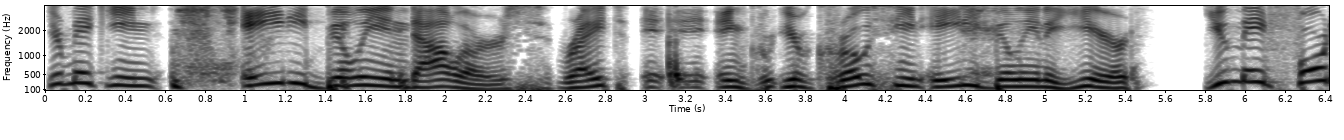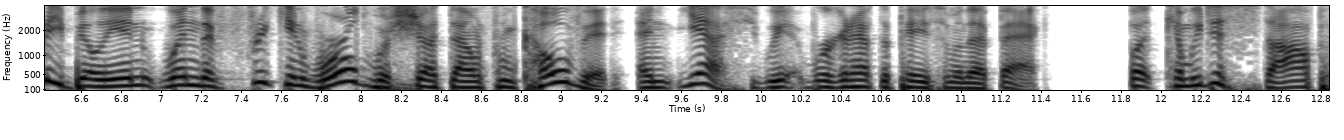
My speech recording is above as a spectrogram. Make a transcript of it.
You're making $80 billion, right? And you're grossing 80 billion a year. You made 40 billion when the freaking world was shut down from COVID. And yes, we, we're going to have to pay some of that back. But can we just stop?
